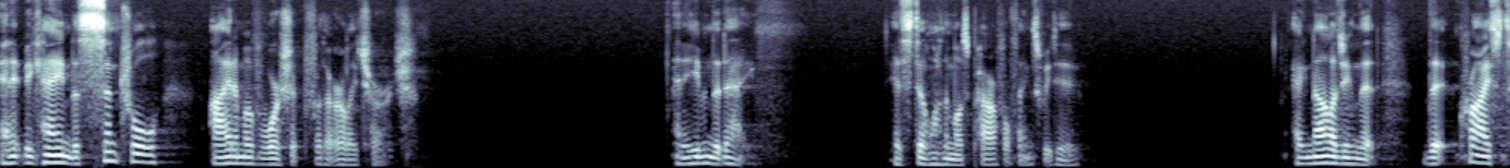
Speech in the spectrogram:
And it became the central item of worship for the early church. And even today, it's still one of the most powerful things we do. Acknowledging that, that Christ,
